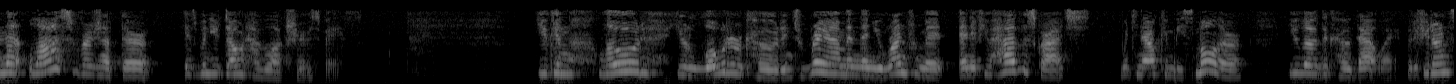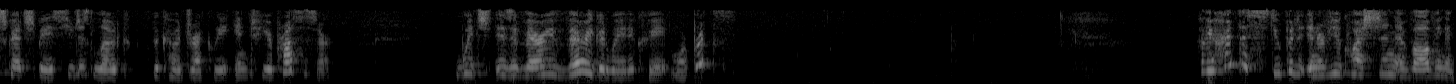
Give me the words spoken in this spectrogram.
And that last version up there is when you don't have the luxury of space. You can load your loader code into RAM and then you run from it. And if you have the scratch, which now can be smaller, you load the code that way. But if you don't have scratch space, you just load the code directly into your processor, which is a very, very good way to create more bricks. Have you heard this stupid interview question involving a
